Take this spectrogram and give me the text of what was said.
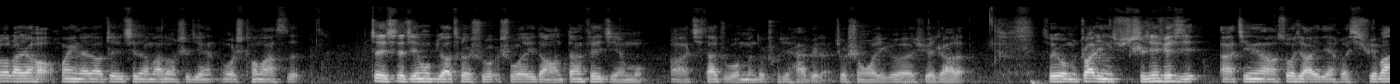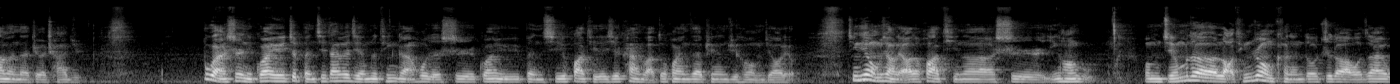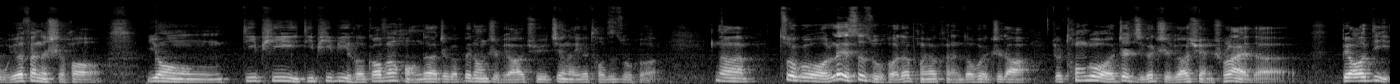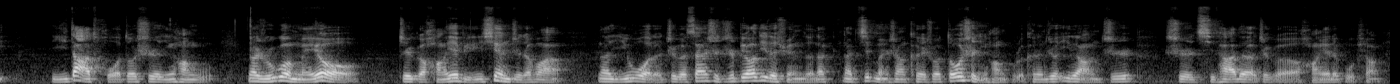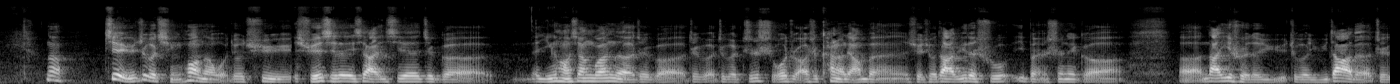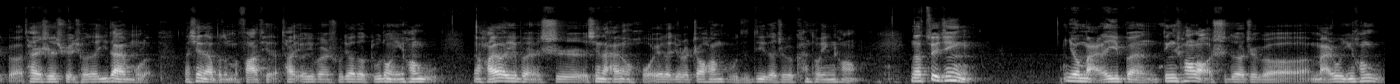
Hello，大家好，欢迎来到这一期的马桶时间，我是托马斯。这一期的节目比较特殊，是我的一档单飞节目啊，其他主播们都出去 happy 了，就剩我一个学渣了。所以我们抓紧时间学习啊，尽量缩小一点和学霸们的这个差距。不管是你关于这本期单飞节目的听感，或者是关于本期话题的一些看法，都欢迎在评论区和我们交流。今天我们想聊的话题呢是银行股。我们节目的老听众可能都知道，我在五月份的时候。用 DPE、DPB 和高分红的这个被动指标去建了一个投资组合。那做过类似组合的朋友可能都会知道，就通过这几个指标选出来的标的，一大坨都是银行股。那如果没有这个行业比例限制的话，那以我的这个三十只标的的选择，那那基本上可以说都是银行股了，可能只有一两只是其他的这个行业的股票。那介于这个情况呢，我就去学习了一下一些这个银行相关的这个这个这个知识。我主要是看了两本雪球大 V 的书，一本是那个呃那一水的鱼，这个鱼大的这个他也是雪球的一代目了。那现在不怎么发帖了。他有一本书叫做《读懂银行股》，那还有一本是现在还很活跃的，就是招行谷子地的这个看透银行。那最近又买了一本丁昌老师的这个买入银行股。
